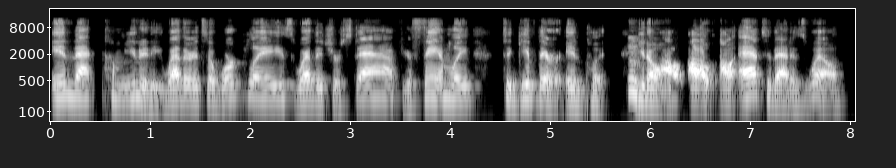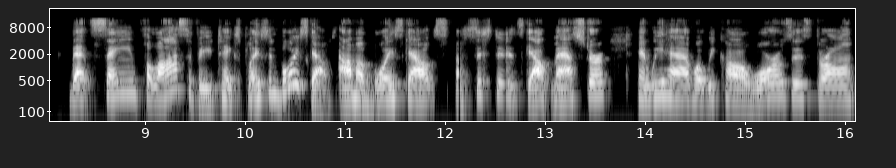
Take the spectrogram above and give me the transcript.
in that community, whether it's a workplace, whether it's your staff, your family, to give their input. Mm. You know, I'll, I'll, I'll add to that as well that same philosophy takes place in Boy Scouts. I'm a Boy Scouts assistant scout master, and we have what we call roses, thorn,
